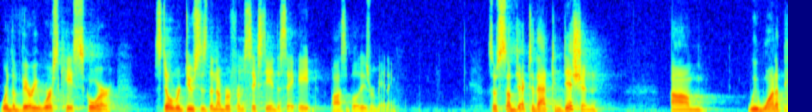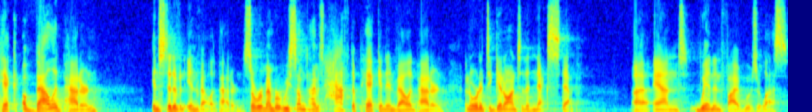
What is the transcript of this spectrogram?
where the very worst case score still reduces the number from 16 to say eight possibilities remaining. So subject to that condition, um, we want to pick a valid pattern instead of an invalid pattern. So remember, we sometimes have to pick an invalid pattern in order to get on to the next step uh, and win in five moves or less.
